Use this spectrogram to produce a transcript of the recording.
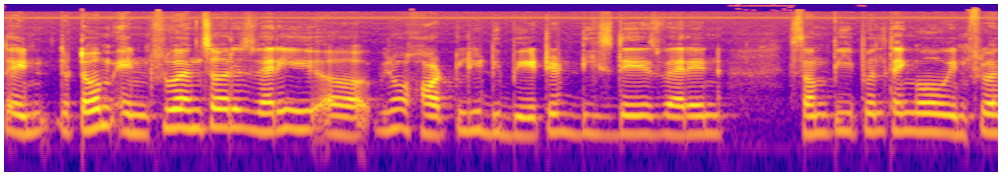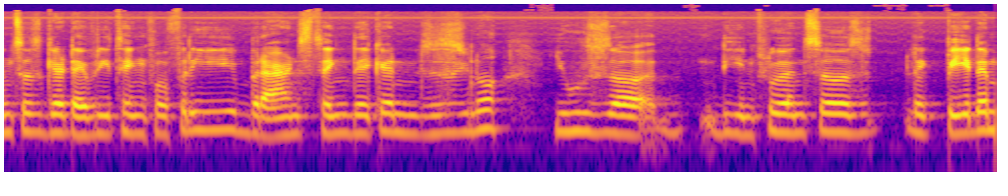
the, in, the term influencer is very uh, you know hotly debated these days wherein some people think oh influencers get everything for free. Brands think they can just you know use uh, the influencers like pay them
